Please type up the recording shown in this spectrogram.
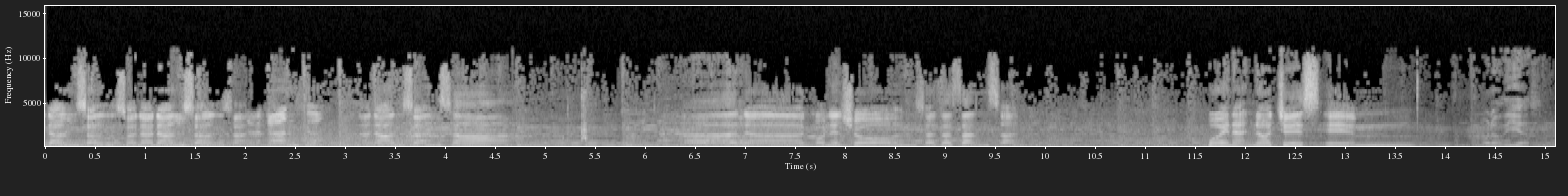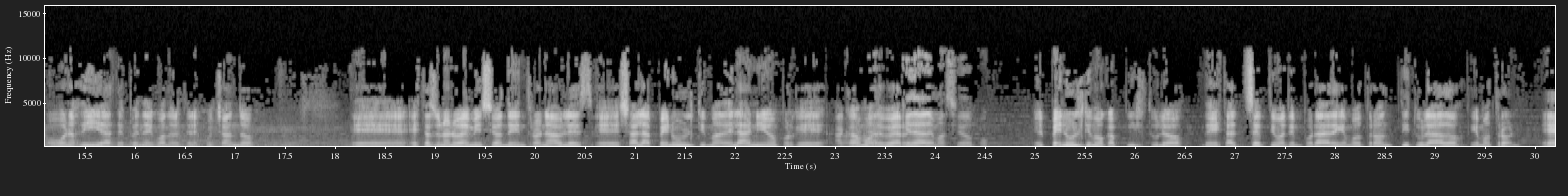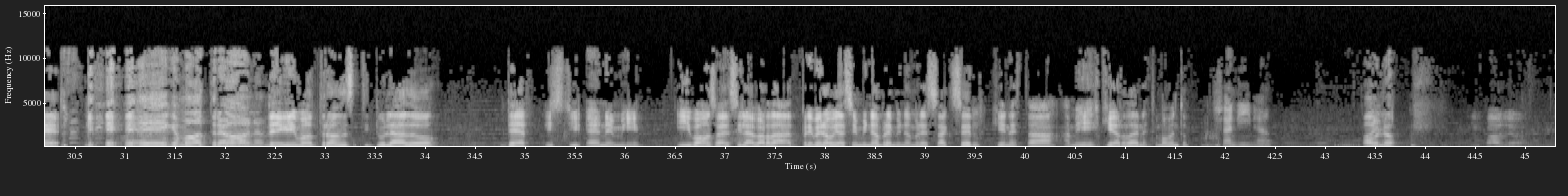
San, san, san, san. Con el John, san, san. Buenas noches, em, Buenos días. o buenos días, depende de cuándo lo estén escuchando. Eh, esta es una nueva emisión de Intronables, eh, ya la penúltima del año, porque acabamos No, de ver Queda demasiado poco. El penúltimo capítulo de esta séptima temporada de Game of Thrones, titulado Game of Thrones. Eh, ¡Eh, qué mostrón! de Game of Thrones, titulado Death is the Enemy. Y vamos a decir la verdad. Primero voy a decir mi nombre. Mi nombre es Axel, quien está a mi izquierda en este momento. Janina. Pablo, Y Pablo.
